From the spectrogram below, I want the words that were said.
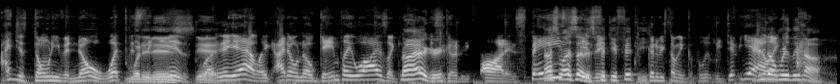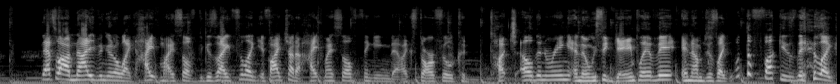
I just don't even know what this What thing is, is. yeah. Like, yeah, like I don't know gameplay wise. Like, No, I Is agree. it going to be Fallout in space? That's why I said Is it's it 50-50. Going to be something completely different. Yeah, you like, don't really know. that's why I'm not even gonna like hype myself because I feel like if I try to hype myself thinking that like Starfield could touch Elden Ring and then we see gameplay of it and I'm just like, what the fuck is this? Like,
